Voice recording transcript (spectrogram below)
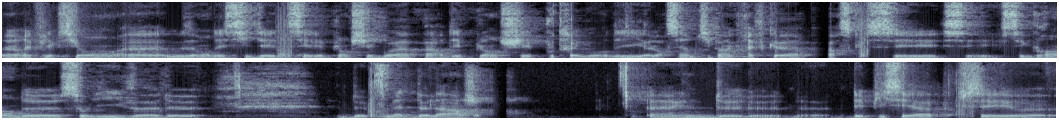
euh, réflexions euh, nous avons décidé de laisser les planchers bois par des planchers poutrés lourdis. Alors c'est un petit peu un crève-cœur parce que ces, ces, ces grandes solives de, de 10 mètres de large euh, de, d'épicéa poussé euh,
